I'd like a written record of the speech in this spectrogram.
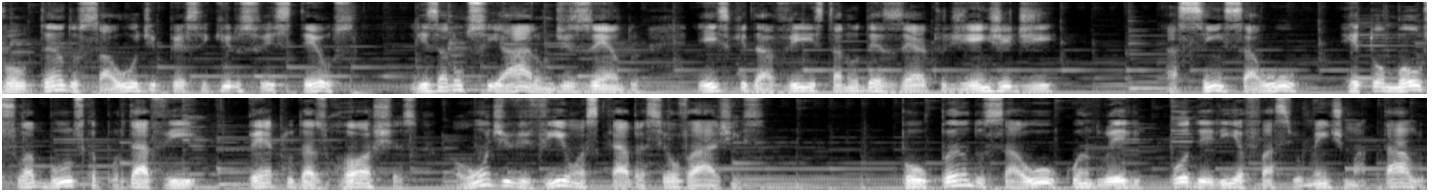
Voltando Saul de perseguir os filisteus, lhes anunciaram, dizendo: Eis que Davi está no deserto de Engedi. Assim Saul retomou sua busca por Davi, perto das rochas onde viviam as cabras selvagens. Poupando Saul quando ele poderia facilmente matá-lo,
